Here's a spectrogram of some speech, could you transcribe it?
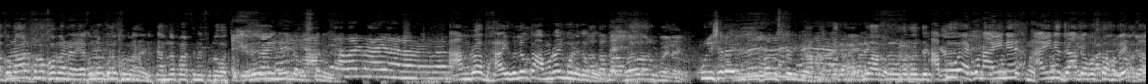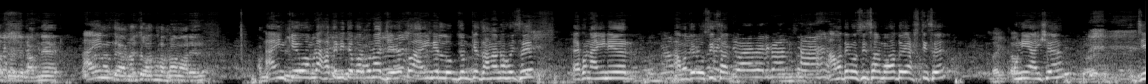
এখন আর কোনো ক্ষমা নাই এখন আর কোনো ক্ষমা নাই আমরা ভাই হলেও তো আমরাই মরে যাব নিবে আপু এখন আইনে আইনে যা ব্যবস্থা হবে আইন- আইন কেউ আমরা হাতে নিতে পারব না যেহেতু আইনের লোকজনকে জানানো হয়েছে। এখন আইনের আমাদের ওসি স্যার আমাদের ওসি স্যার মহোদয় আসতেছে। উনি আইসা যে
